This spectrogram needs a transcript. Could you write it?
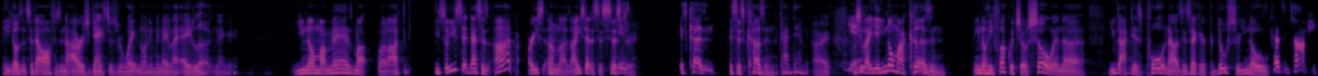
He goes into that office and the Irish gangsters are waiting on him, and they like, hey, look, nigga, you know my man's my. Well, I think. So you said that's his aunt, or you? said- I'm not. You said it's his sister. His cousin. It's his cousin. God damn it. All right. Yeah. She's like, yeah, you know my cousin. You know, he fuck with your show and uh you got this pull now as executive producer, you know, Cousin Tommy.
